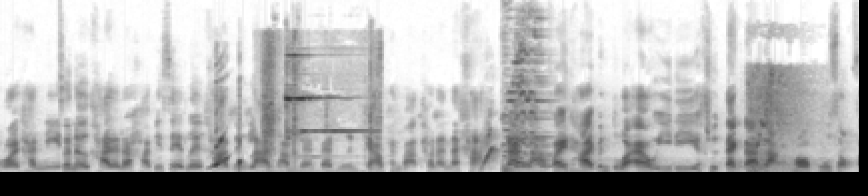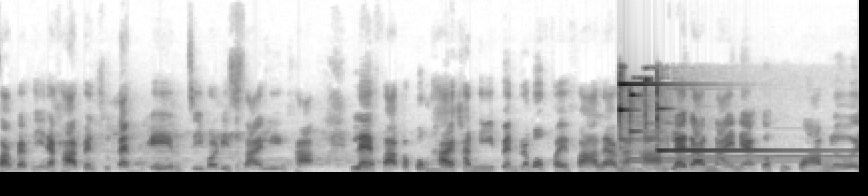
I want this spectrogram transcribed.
200 คันนี้เสนอขายในราคาพิเศษเลยค่ะ1 3 8 9 0 0 0 บาทเท่านั้นนะคะด้านหลังไฟท้ายเป็นตัว LED ชุดแต่งด้านหลังท่อคู่สองฝั่งแบบนี้นะคะ เป็นชุดแต่งของ AMG Body Styling ค่ะ และฝากระโปรงท้ายคันนี้เป็นระบบไฟฟ้าแล้วนะคะ และด้านในเนี่ยก็คือกว้างเลย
